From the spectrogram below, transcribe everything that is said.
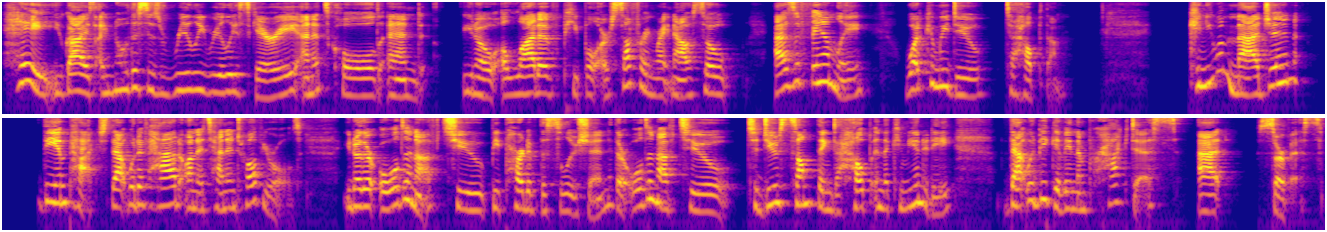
hey, you guys, I know this is really, really scary and it's cold and, you know, a lot of people are suffering right now. So, as a family, what can we do to help them? Can you imagine the impact that would have had on a 10 and 12 year old? You know, they're old enough to be part of the solution. They're old enough to, to do something to help in the community that would be giving them practice at service.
